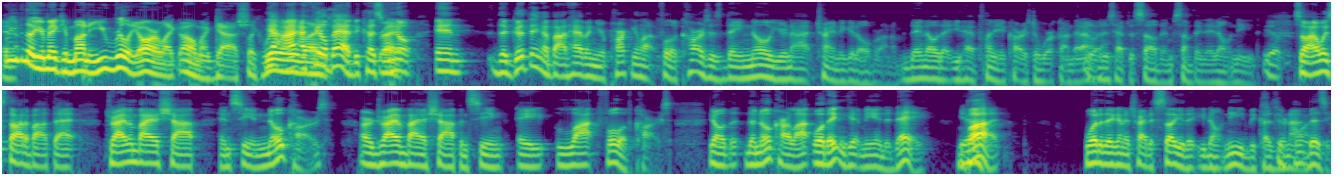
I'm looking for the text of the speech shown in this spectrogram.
Well, even though you're making money, you really are like, oh my gosh, like really. yeah, I, I feel bad because right. you know, and the good thing about having your parking lot full of cars is they know you're not trying to get over on them. They know that you have plenty of cars to work on. That I don't just have to sell them something they don't need. Yep. So I always thought about that driving by a shop and seeing no cars, or driving by a shop and seeing a lot full of cars. You know, the, the no car lot. Well, they can get me in today, Yeah. but what are they going to try to sell you that you don't need because they're not point. busy?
